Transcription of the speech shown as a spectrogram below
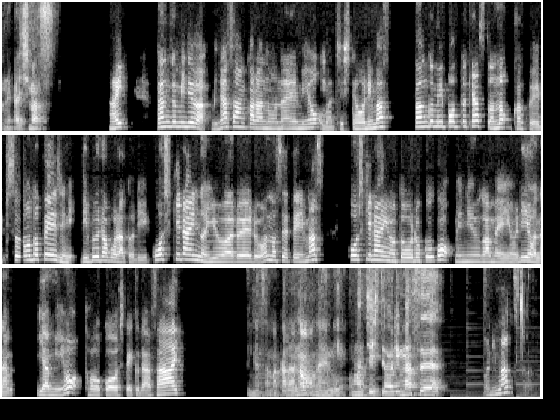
お願いします。はい。番組では皆さんからのお悩みをお待ちしております。番組ポッドキャストの各エピソードページにリブラボラトリー公式 LINE の URL を載せています。公式 LINE を登録後、メニュー画面よりお悩みを投稿してください。皆様からのお悩みお待ちしております。おります。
